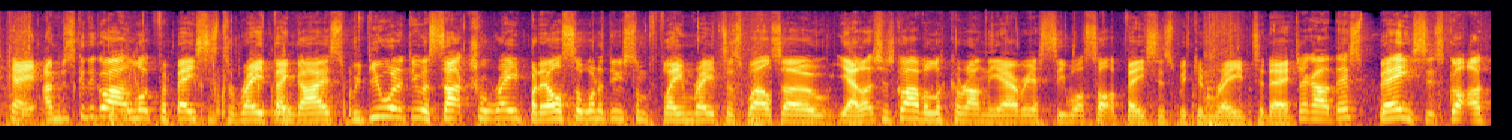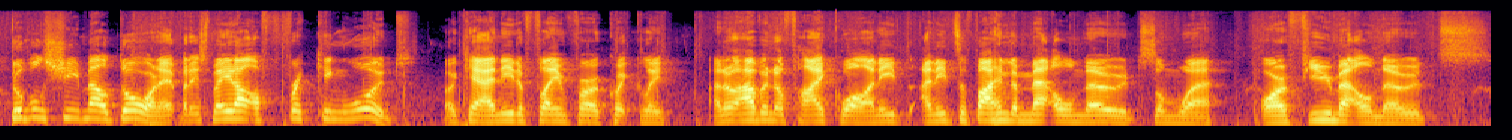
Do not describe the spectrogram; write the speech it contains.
Okay, I'm just going to go out and look for bases to raid then, guys. We do want to do a satchel raid, but I also want to do some flame raids as well. So, yeah, let's just go have a look around the area, see what sort of bases we can raid today. Check out this base. It's got a double sheet metal door on it, but it's made out of freaking wood. Okay, I need a flamethrower quickly. I don't have enough high qual. I need, I need to find a metal node somewhere. Or a few metal nodes.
